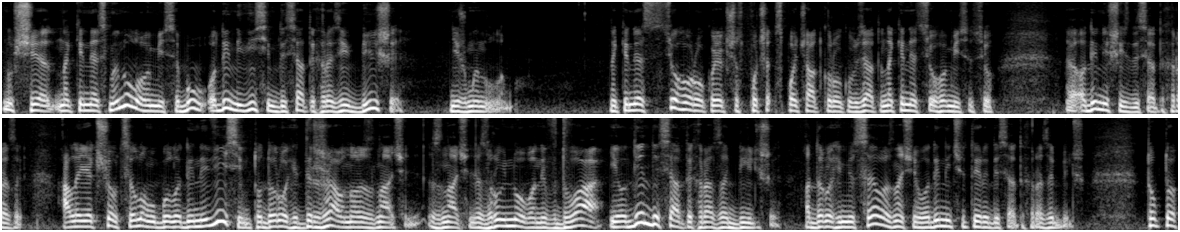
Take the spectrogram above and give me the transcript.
ну ще на кінець минулого місяця був 1,8 разів більше, ніж минулому. На кінець цього року, якщо з початку року взяти, на кінець цього місяцю е, 1,6 рази. Але якщо в цілому було 1,8, то дороги державного значення, значення зруйновані в 2,1 рази більше, а дороги місцевого значення в 1,4 рази більше. Тобто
